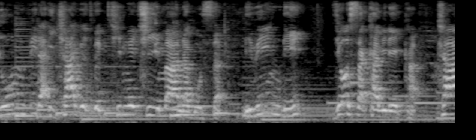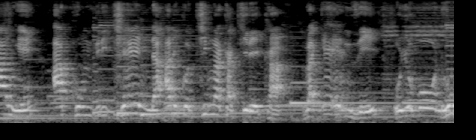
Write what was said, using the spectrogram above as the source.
yumvira icagezwe kimwe c'imana gusa. Ibindi byose akabireka. Canke akumvira icenda ariko kimwe akakireka. Bagenzi uyu muntu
